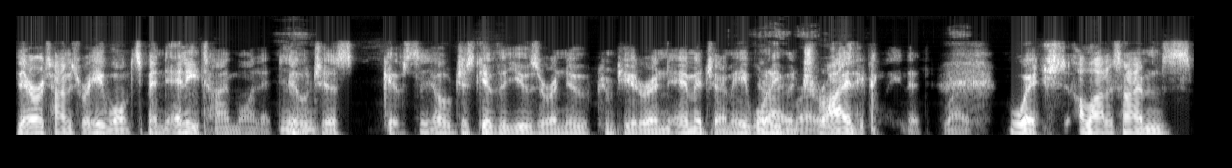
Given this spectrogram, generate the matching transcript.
there are times where he won't spend any time on it. He'll Mhm. just give he'll just give the user a new computer and image him. He won't Right, even right. try to clean it. Right. Which a lot of times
